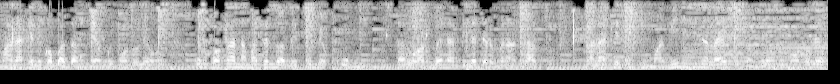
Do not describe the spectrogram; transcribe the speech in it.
maana yake ni kwamba dhambi yangu imeondolewa. Kufuatana na matendo ya mitume kumi mstari wa 42 hadi 43 maana yake ni kumwamini jina la yesu dhambi yangu imeondolewa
